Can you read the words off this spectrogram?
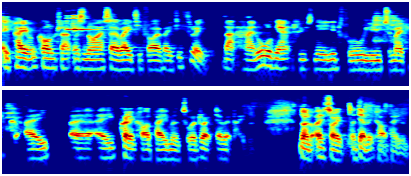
a payment contract was an ISO 8583 that had all the attributes needed for you to make a, a, a credit card payment or a direct debit payment. No, no, sorry, a debit card payment.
